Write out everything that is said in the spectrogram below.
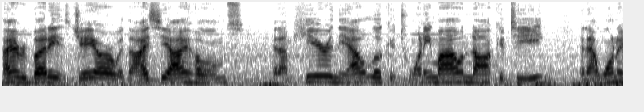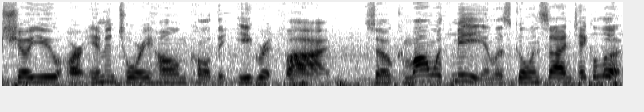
Hi everybody, it's JR with ICI Homes and I'm here in the Outlook at 20 Mile Nocatee and I want to show you our inventory home called the Egret 5. So come on with me and let's go inside and take a look.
